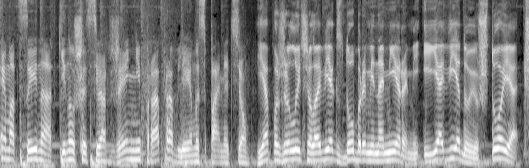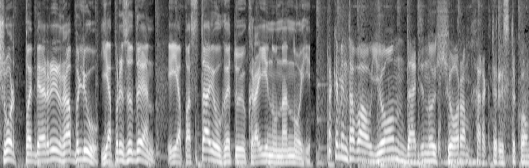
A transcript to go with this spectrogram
эмацыйна адкінуўшы сцвярджэнні пра праблемы з памяццю. Я пожылы чалавек з добрымі намерамі і я ведаю что я чорт пабяры раблю. Я прэзідэнт і я паставіў гэтую краіну на ногі. Пракаментаваў ён дадзеную хёрам характарыстыку.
